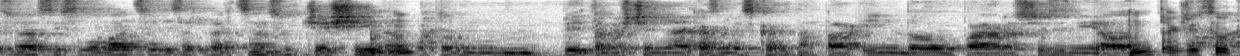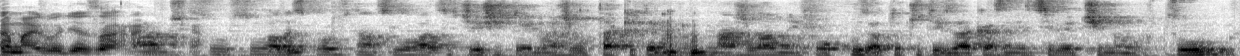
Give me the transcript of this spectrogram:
sú asi Slováci, 10% sú Češi uh-huh. a potom je tam ešte nejaká zmeska, je tam pár Indov, pár šeziny, ale... Uh-huh, takže sú tam aj ľudia zahraničia. Sú, sú, ale skôr sú tam Slováci, Češi, to je náš, taký ten uh-huh. náš hlavný fokus a to, čo tí zákazníci väčšinou chcú.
